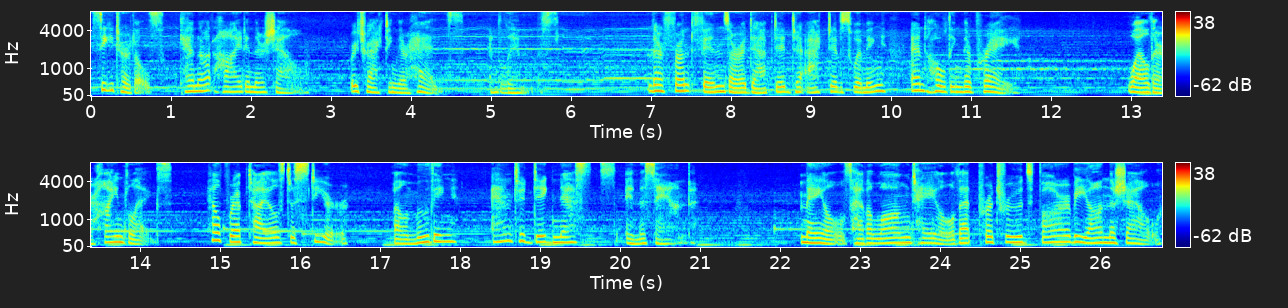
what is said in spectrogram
sea turtles cannot hide in their shell, retracting their heads and limbs. Their front fins are adapted to active swimming and holding their prey, while their hind legs help reptiles to steer while moving and to dig nests in the sand. Males have a long tail that protrudes far beyond the shell,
